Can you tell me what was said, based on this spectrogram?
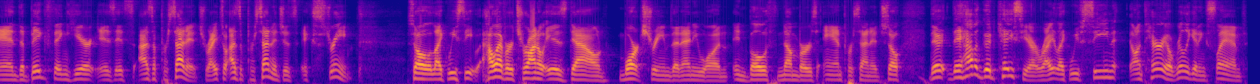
and the big thing here is it's as a percentage, right? So as a percentage, it's extreme. So, like we see, however, Toronto is down more extreme than anyone in both numbers and percentage. So they they have a good case here, right? Like we've seen Ontario really getting slammed,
